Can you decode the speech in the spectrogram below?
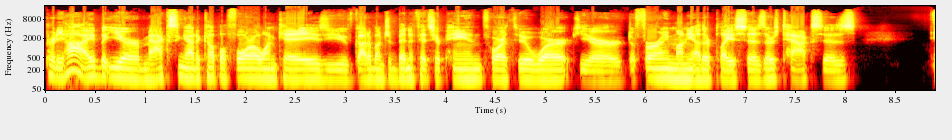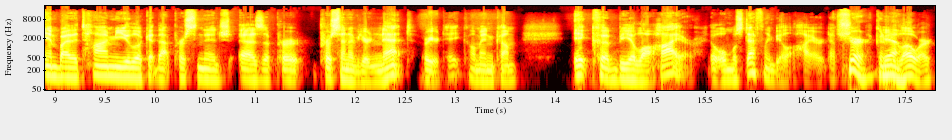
pretty high, but you're maxing out a couple 401ks, you've got a bunch of benefits you're paying for through work, you're deferring money other places, there's taxes. And by the time you look at that percentage as a per, percent of your net or your take home income, it could be a lot higher. It'll almost definitely be a lot higher. Definitely. Sure, It could yeah. be lower.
